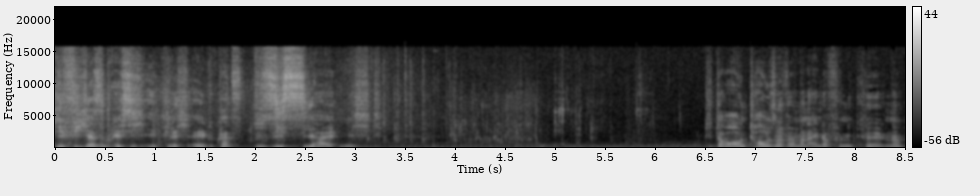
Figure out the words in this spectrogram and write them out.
Die Viecher sind richtig eklig, ey. Du kannst, du siehst sie halt nicht. Gibt aber auch einen Tausender, wenn man einen davon killt, ne?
